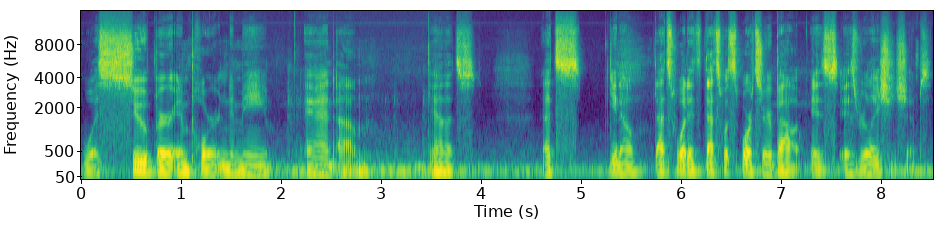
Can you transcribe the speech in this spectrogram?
was super important to me. And um, yeah, that's that's you know that's what it's that's what sports are about is is relationships.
